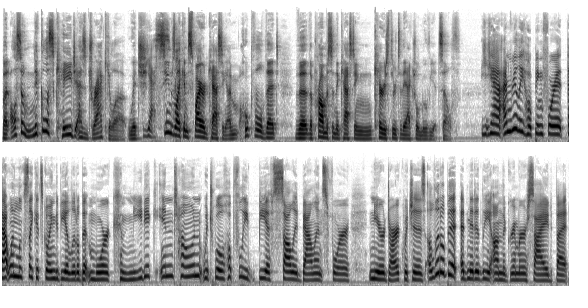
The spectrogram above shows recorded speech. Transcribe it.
but also nicolas cage as dracula which yes. seems like inspired casting i'm hopeful that the the promise in the casting carries through to the actual movie itself. Yeah, I'm really hoping for it. That one looks like it's going to be a little bit more comedic in tone, which will hopefully be a solid balance for Near Dark, which is a little bit admittedly on the grimmer side, but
